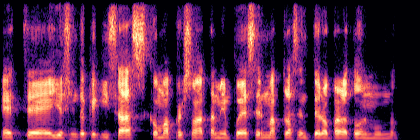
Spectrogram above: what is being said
Este, yo siento que quizás con más personas también puede ser más placentero para todo el mundo.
